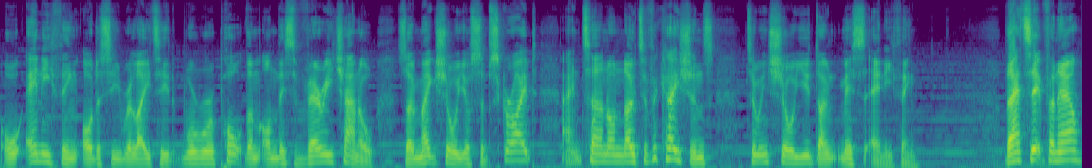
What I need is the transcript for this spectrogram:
or anything Odyssey related we'll report them on this very channel so make sure you're subscribed and turn on notifications to ensure you don't miss anything. That's it for now.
